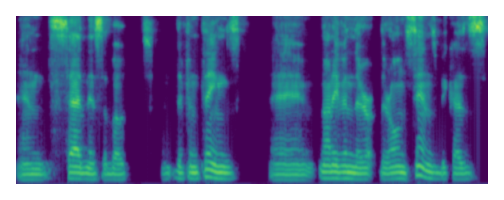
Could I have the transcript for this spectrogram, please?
and sadness about different things, uh, not even their their own sins, because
